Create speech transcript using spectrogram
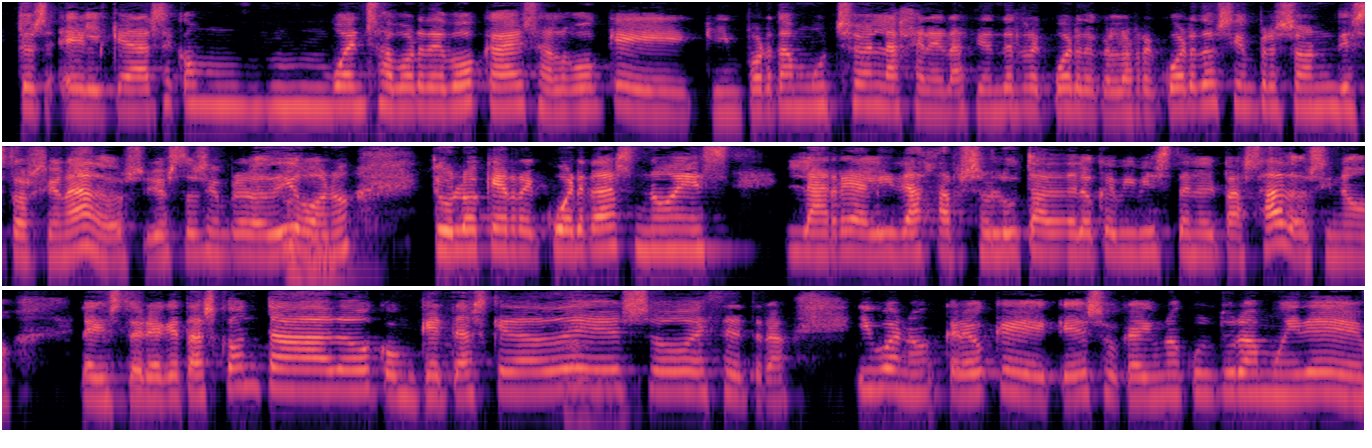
Entonces, el quedarse con un buen sabor de boca es algo que, que, importa mucho en la generación del recuerdo, que los recuerdos siempre son distorsionados. Yo esto siempre lo digo, ¿no? Tú lo que recuerdas no es la realidad absoluta de lo que viviste en el pasado, sino la historia que te has contado, con qué te has quedado de eso, etcétera. Y bueno, creo que, que, eso, que hay una cultura muy de,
